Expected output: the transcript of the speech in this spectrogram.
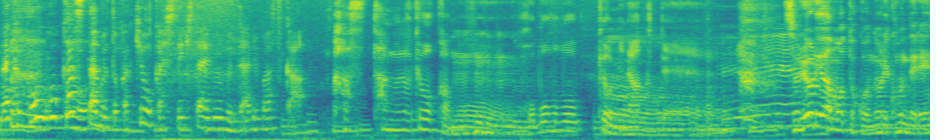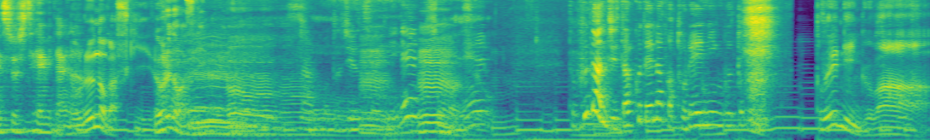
なんか今後カスタムとか強化していきたい部分ってありますか？カスタムの強化もほぼほぼ興味なくて。それよりはもっとこう乗り込んで練習してみたいな。乗るのが好き乗るのが好き。うん。なるほど純粋にね、うん。そうだね。普段自宅でなんかトレーニングとかトレーニングは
